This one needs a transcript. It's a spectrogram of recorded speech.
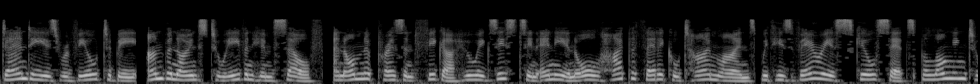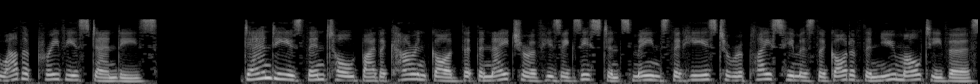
Dandy is revealed to be, unbeknownst to even himself, an omnipresent figure who exists in any and all hypothetical timelines with his various skill sets belonging to other previous dandies. Dandy is then told by the current god that the nature of his existence means that he is to replace him as the god of the new multiverse,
